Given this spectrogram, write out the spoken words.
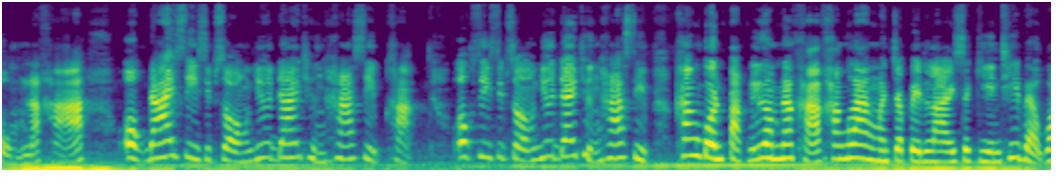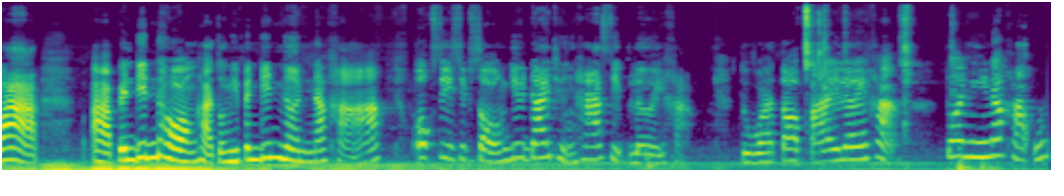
ผมนะคะ อกได้ 42 ยืดได้ถึง 50 ค่ะ อก 42 ยืดได้ถึง 50 ข้างบนปักเลื่อมนะคะ ข้างล่างมันจะเป็นลายสกรีนที่แบบว่า อ่า เป็นดิ้นทองค่ะ ตรงนี้เป็นดิ้นเงินนะคะ อก 42 ยืดได้ถึง 50 เลยค่ะ ตัวต่อไปเลยค่ะ ตัวนี้นะคะอู้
